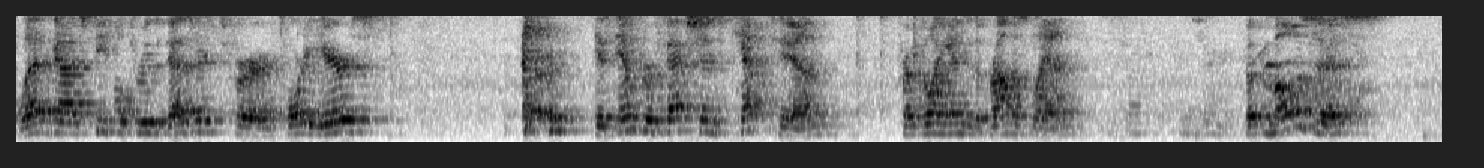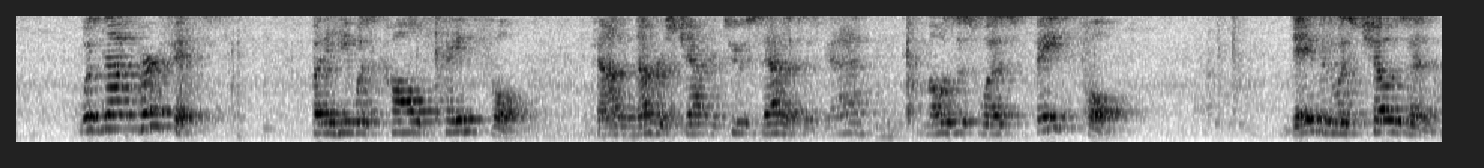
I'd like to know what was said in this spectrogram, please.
led God's people through the desert for 40 years. His imperfections kept him from going into the promised land. But Moses was not perfect, but he was called faithful. Found in Numbers chapter 2, 7, it says, God, Moses was faithful. David was chosen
